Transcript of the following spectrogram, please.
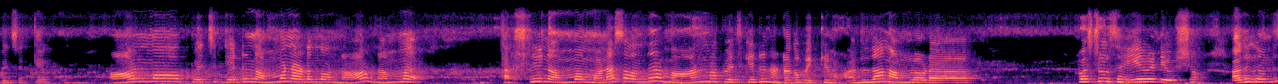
பேச்சை கேட்கும் ஆன்மா பேச்சு கேட்டு நம்ம நடந்தோம்னா நம்ம ஆக்சுவலி நம்ம மனசை வந்து நம்ம ஆன்மா பேச்சு கேட்டு நடக்க வைக்கணும். அதுதான் நம்மளோட ஃபஸ்ட்டு செய்ய வேண்டிய விஷயம். அதுக்கு வந்து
